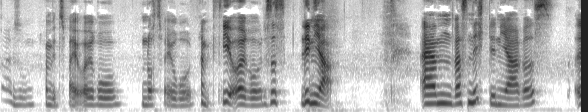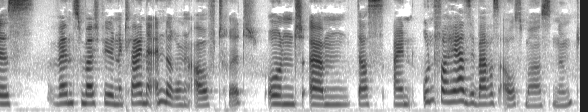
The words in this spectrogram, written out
Also haben wir 2 Euro und noch 2 Euro, dann haben wir 4 Euro. Das ist linear. Ähm, was nicht lineares ist, wenn zum Beispiel eine kleine Änderung auftritt und ähm, das ein unvorhersehbares Ausmaß nimmt.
